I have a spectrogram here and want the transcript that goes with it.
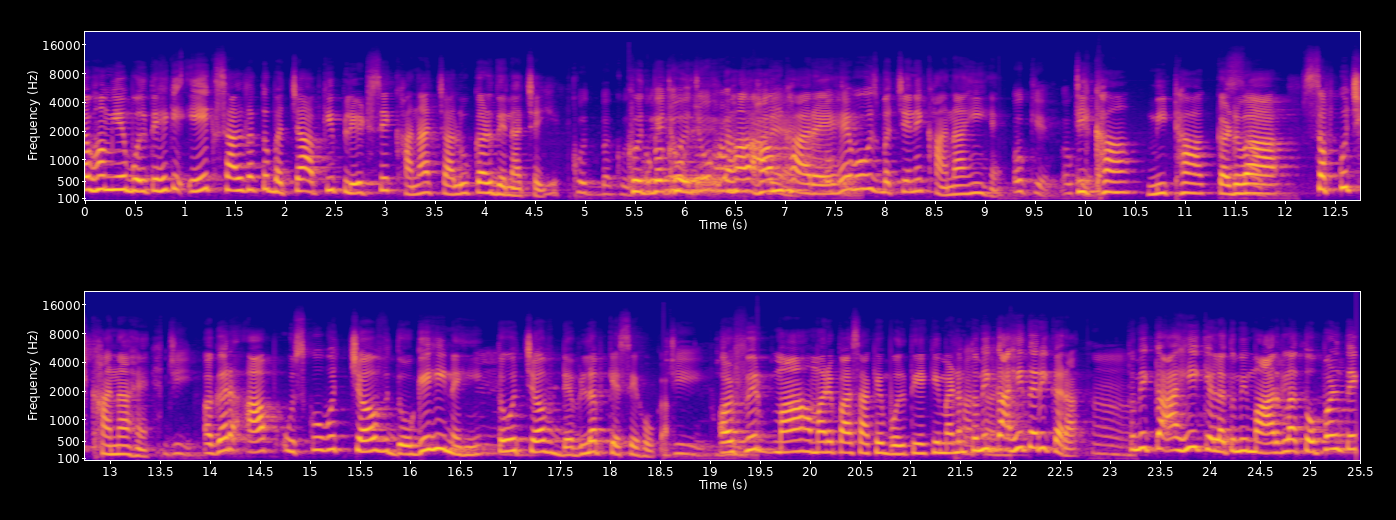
तब हम ये बोलते हैं कि एक साल तक तो बच्चा आपकी प्लेट से खाना चालू कर देना चाहिए। खुद ब खुद। खुद ब जो खुद जो हम हाँ, खा हम रहे खा रहे हैं ओके, वो उस बच्चे ने खाना ही है। Okay okay. तीखा मीठा कड़वा सब। कुछ खाना है। जी। अगर आप उसको वो चव दोगे ही नहीं तो वो चव डेवलप कैसे होगा? जी और फिर माँ हमारे पास आके बोलती है की मैडम तुम्ही नाही. काहीतरी करा। हाँ। तुम्ही काही केलं तुम्ही मारला तो पण ते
